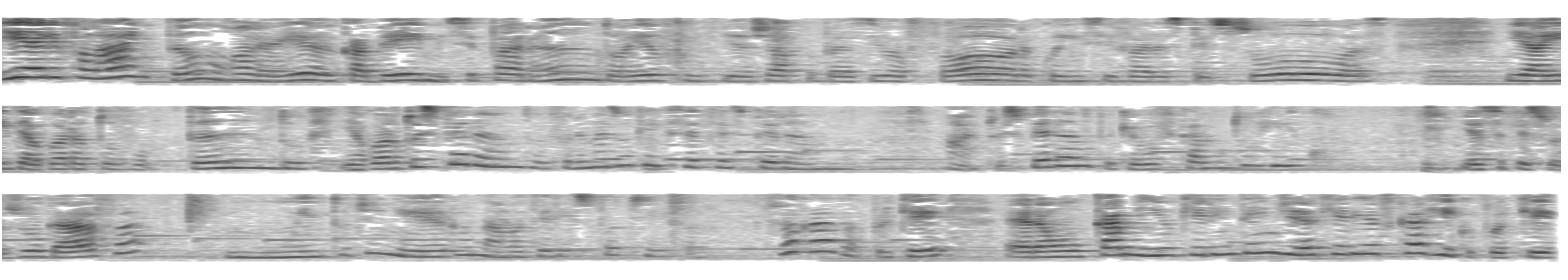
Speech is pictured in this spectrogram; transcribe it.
E ele falou, ah, então, olha, eu acabei me separando, aí eu fui viajar para o Brasil afora, conheci várias pessoas, e aí agora estou voltando, e agora estou esperando. Eu falei, mas o que, que você está esperando? Ah, estou esperando, porque eu vou ficar muito rico. E essa pessoa jogava muito dinheiro na loteria esportiva. Jogava, porque era o caminho que ele entendia que ele ia ficar rico, porque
